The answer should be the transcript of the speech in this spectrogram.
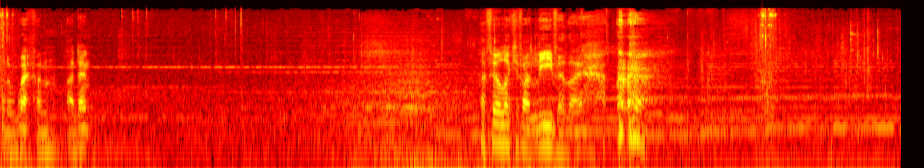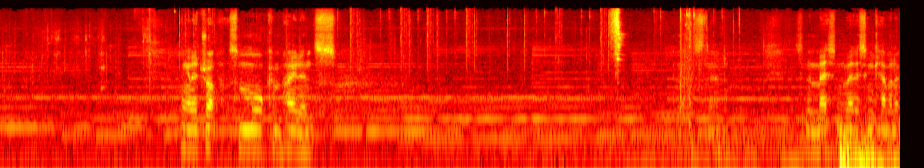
Got a weapon. I don't... I feel like if I leave it though... I'm going to drop some more components. Instead. It's in the medicine, medicine cabinet.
